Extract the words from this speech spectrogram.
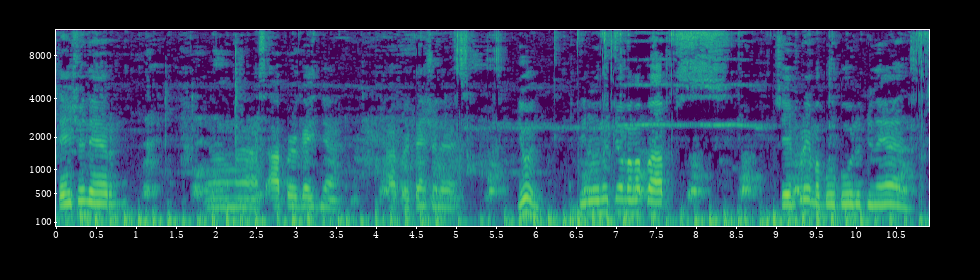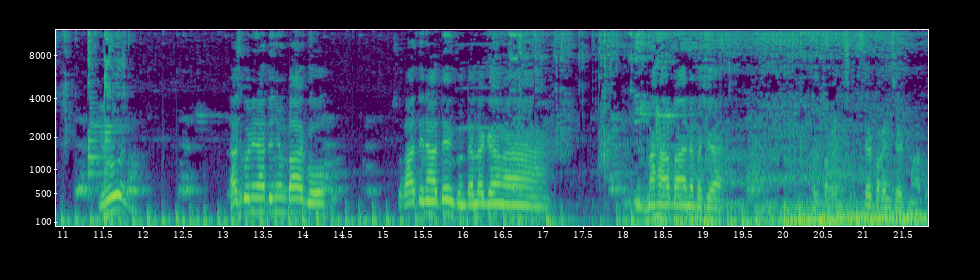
tensioner. Yung uh, sa upper guide niya. Upper tensioner. Yun. Pinunot nyo mga paps. Siyempre, mabubunot nyo na yan. Yun. Tapos kunin natin yung bago. Sukatin natin kung talagang ah, mahaba na ba siya. Sir, pakin, sir, pakinsert mga po.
